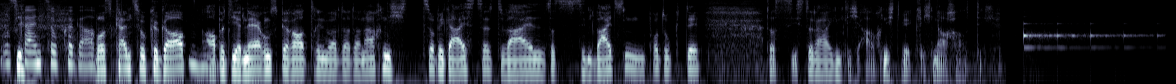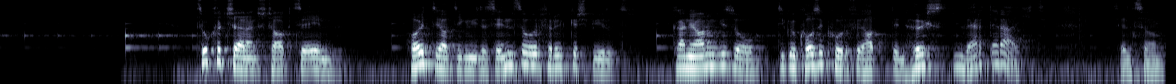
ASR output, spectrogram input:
Wo es keinen Zucker gab. Wo es keinen Zucker gab. Mhm. Aber die Ernährungsberaterin war da dann auch nicht so begeistert, weil das sind Weizenprodukte. Das ist dann eigentlich auch nicht wirklich nachhaltig. Zucker Challenge Tag 10. Heute hat irgendwie der Sensor verrückt gespielt. Keine Ahnung wieso. Die Glukosekurve hat den höchsten Wert erreicht. Seltsam.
